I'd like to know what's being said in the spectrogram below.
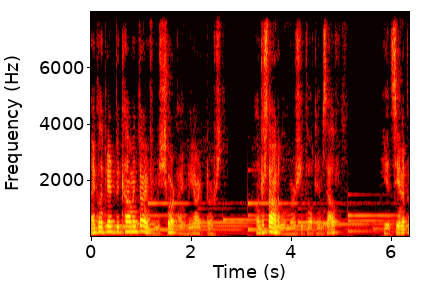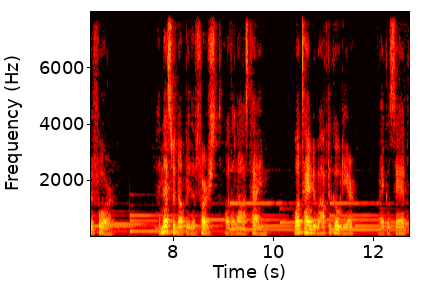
Michael appeared to be calming down from his short, angry outburst. Understandable, Mercer thought to himself. He had seen it before. And this would not be the first or the last time. What time do we have to go, dear? Michael said,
